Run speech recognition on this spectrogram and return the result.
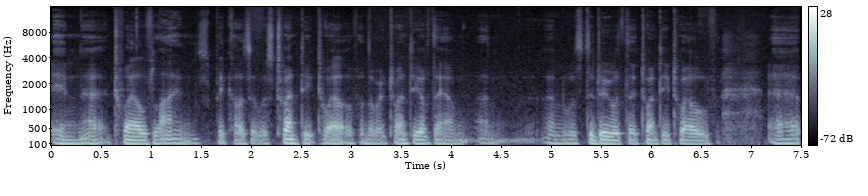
in uh, 12 lines because it was 2012 and there were 20 of them and, and it was to do with the 2012 uh,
